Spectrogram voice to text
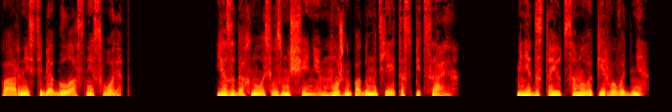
Парни с тебя глаз не сводят». Я задохнулась возмущением. Можно подумать, я это специально. Меня достают с самого первого дня.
